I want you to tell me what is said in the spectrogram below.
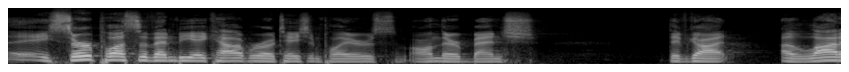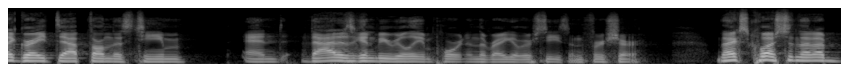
a surplus of NBA caliber rotation players on their bench. They've got a lot of great depth on this team, and that is going to be really important in the regular season for sure. Next question that I've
